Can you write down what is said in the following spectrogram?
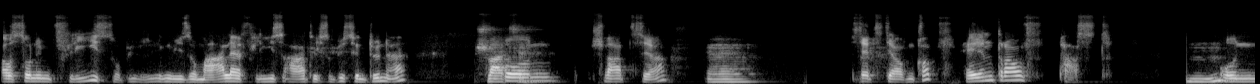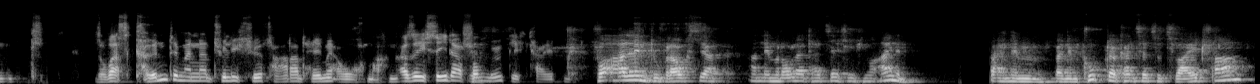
aus so einem Vlies, so irgendwie so Malervliesartig, so ein bisschen dünner. Schwarz. Und schwarz, ja. ja. Setzt dir auf den Kopf, Helm drauf, passt. Mhm. Und sowas könnte man natürlich für Fahrradhelme auch machen. Also ich sehe da schon ja. Möglichkeiten. Vor allem, du brauchst ja an dem Roller tatsächlich nur einen. Bei einem, bei einem Coupe, da kannst du ja zu zweit fahren.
